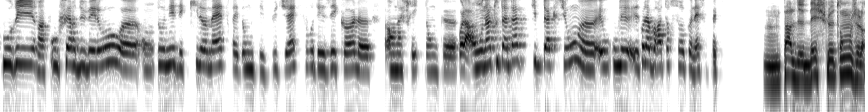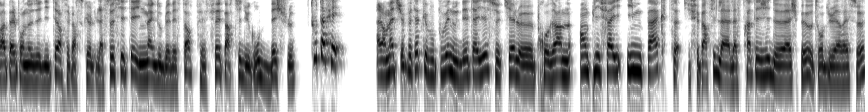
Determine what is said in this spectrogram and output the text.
courir ou faire du vélo, on donnait des kilomètres et donc des budgets pour des écoles en Afrique. Donc voilà, on a tout un tas de types d'actions où les collaborateurs se reconnaissent en fait. On parle de Bêche-le-Ton, je le rappelle pour nos éditeurs, c'est parce que la société InMac W Store fait partie du groupe Bêche-le. Tout à fait. Alors Mathieu, peut-être que vous pouvez nous détailler ce qu'est le programme Amplify Impact, qui fait partie de la, stratégie de HP autour du RSE.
